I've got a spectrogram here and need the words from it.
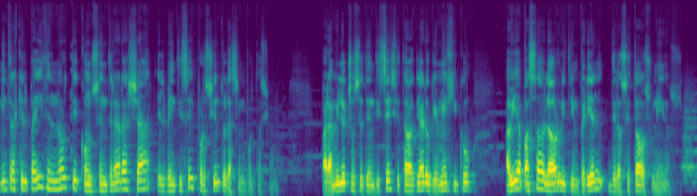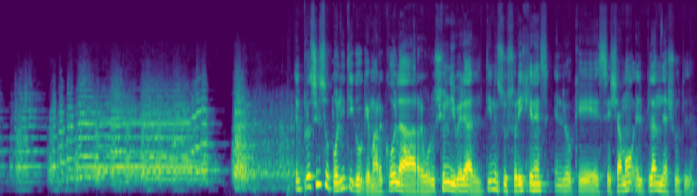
mientras que el país del norte concentrará ya el 26% de las importaciones. Para 1876 estaba claro que México había pasado la órbita imperial de los Estados Unidos. El proceso político que marcó la Revolución Liberal tiene sus orígenes en lo que se llamó el Plan de Ayutla,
